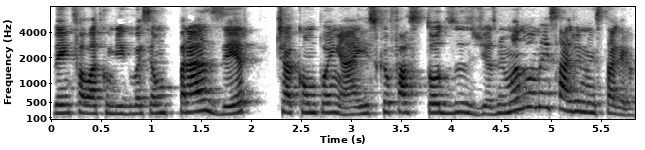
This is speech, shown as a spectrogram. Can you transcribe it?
vem falar comigo, vai ser um prazer te acompanhar. É isso que eu faço todos os dias. Me manda uma mensagem no Instagram.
